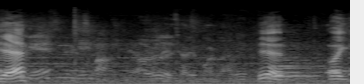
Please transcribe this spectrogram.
yeah. Yeah. Like.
